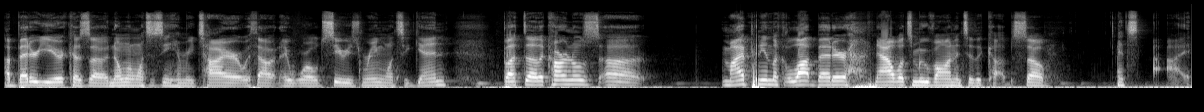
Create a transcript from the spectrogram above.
a better year because uh, no one wants to see him retire without a World Series ring once again. But uh, the Cardinals, uh, my opinion, look a lot better. Now let's move on into the Cubs. So it's I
